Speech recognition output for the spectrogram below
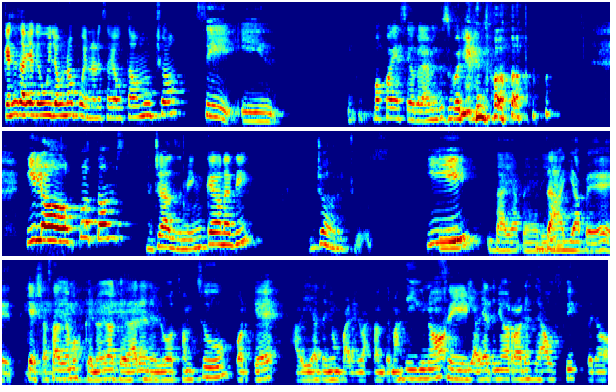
Que se sabía que Willow no, porque no les había gustado mucho. Sí, y, y Bosco había sido claramente superior en todo. Y los bottoms, Jasmine Kennedy, Georgius y, Y Daya Perry. Daya Betty. que ya sabíamos que no iba a quedar en el bottom 2 porque había tenido un panel bastante más digno Sí. y había tenido errores de outfit, pero,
